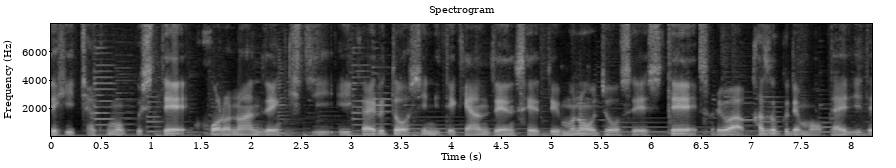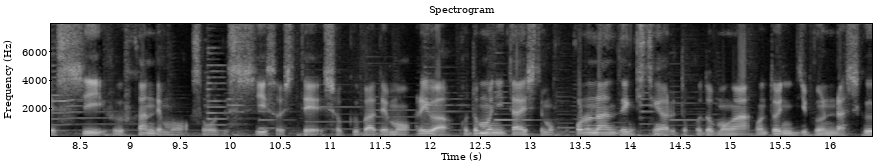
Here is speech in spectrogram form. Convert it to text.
ぜひ着目して、心の安全基地、言い換えると心理的安全性というものを醸成してそれは家族でも大事ですし夫婦間でもそうですしそして職場でもあるいは子供に対しても心の安全基地があると子供が本当に自分らしく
